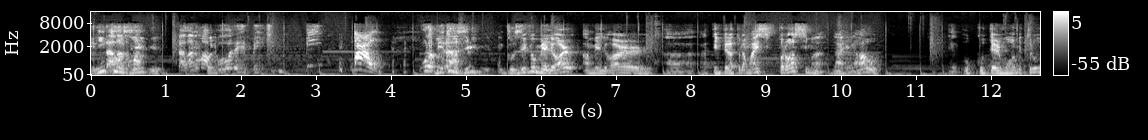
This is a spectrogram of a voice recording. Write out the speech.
Ele tá lá, numa, Inclusive, tá lá numa boa, de repente, pim, pau! Pula pirata. inclusive, inclusive o melhor, a melhor, a, a temperatura mais próxima da real é o, o termômetro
